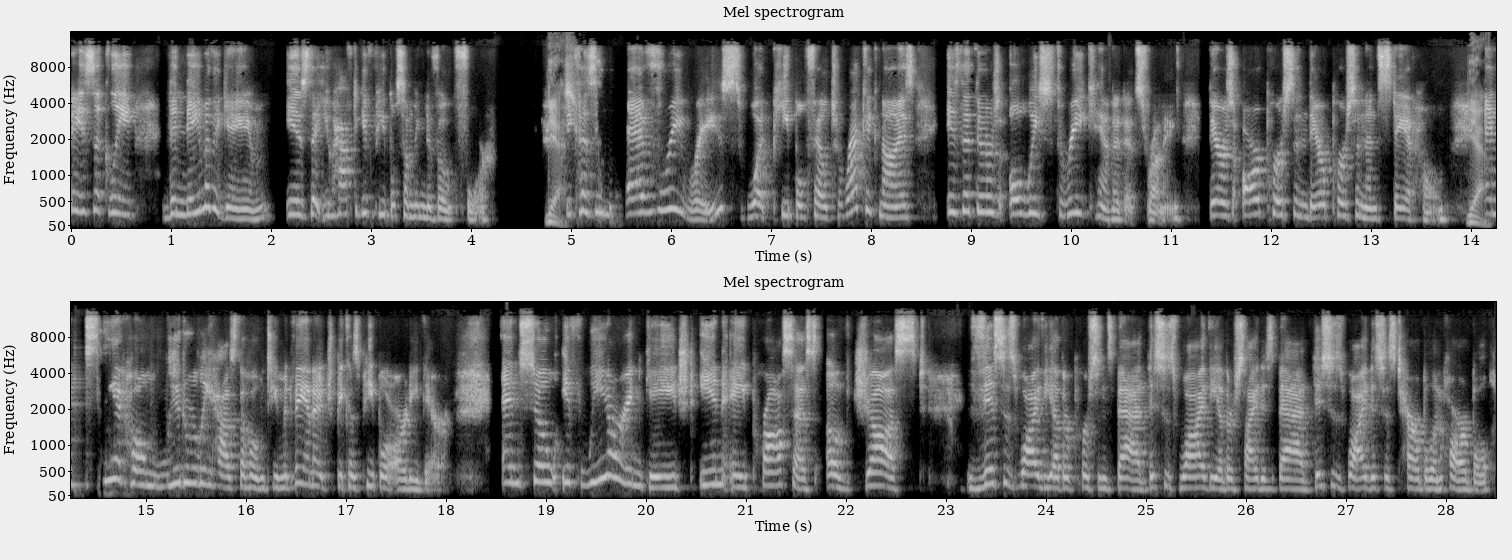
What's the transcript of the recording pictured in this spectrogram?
basically the name of the game is that you have to give people something to vote for. Yes. Because in every race, what people fail to recognize is that there's always three candidates running. There's our person, their person, and stay at home. yeah. And stay at home literally has the home team advantage because people are already there. And so if we are engaged in a process of just, this is why the other person's bad, this is why the other side is bad, this is why this is terrible and horrible,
